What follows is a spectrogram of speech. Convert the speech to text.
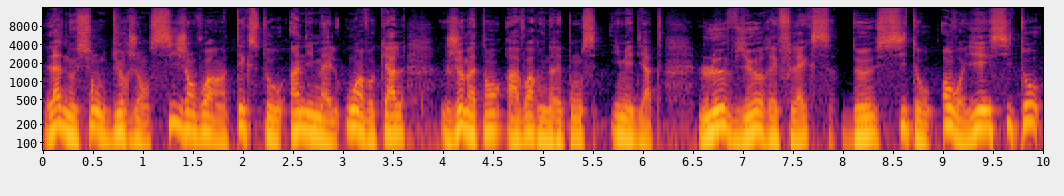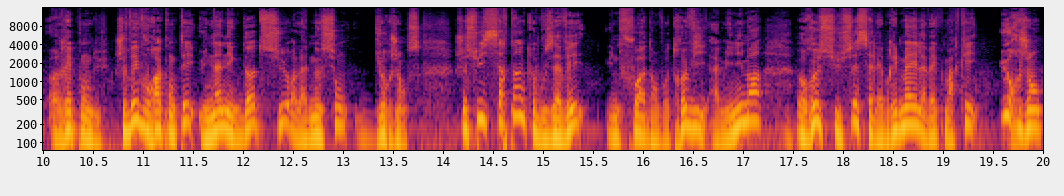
la notion d'urgence. Si j'envoie un texto, un email ou un vocal, je m'attends à avoir une réponse immédiate. Le vieux réflexe de sitôt envoyé, sitôt répondu. Je vais vous raconter une anecdote sur la notion d'urgence. Je suis certain que vous avez, une fois dans votre vie à minima, reçu ce célèbre email avec marqué urgent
